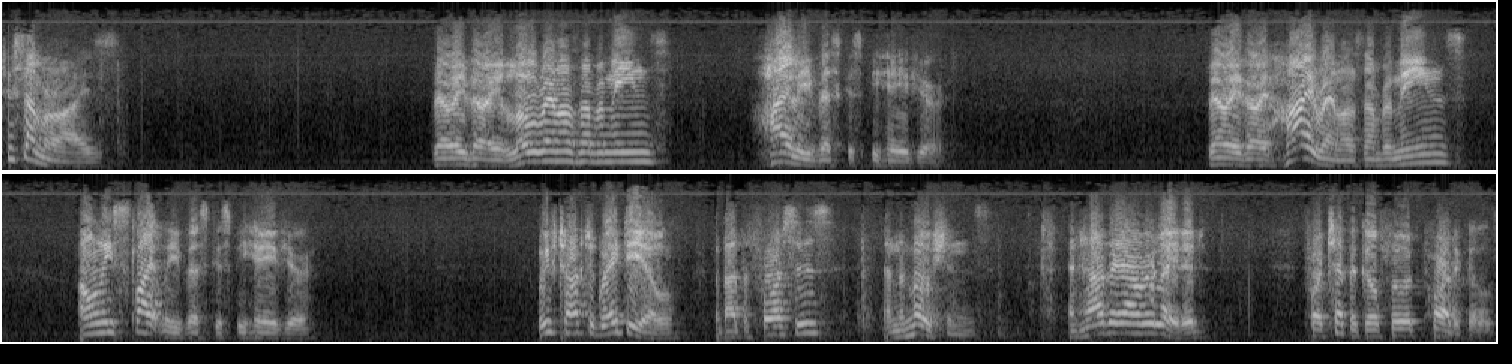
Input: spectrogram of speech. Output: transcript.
To summarize, very, very low Reynolds number means highly viscous behavior. Very, very high Reynolds number means only slightly viscous behavior. We've talked a great deal about the forces and the motions and how they are related for typical fluid particles.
